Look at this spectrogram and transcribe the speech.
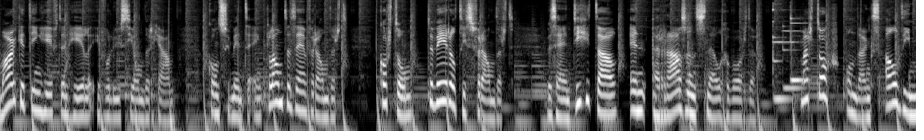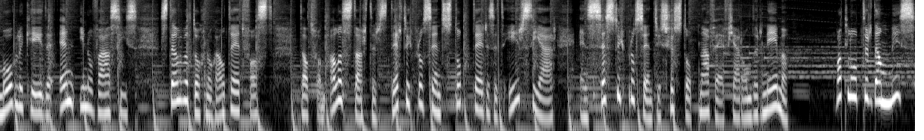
marketing heeft een hele evolutie ondergaan, consumenten en klanten zijn veranderd. Kortom, de wereld is veranderd. We zijn digitaal en razendsnel geworden. Maar toch, ondanks al die mogelijkheden en innovaties, stellen we toch nog altijd vast dat van alle starters 30% stopt tijdens het eerste jaar en 60% is gestopt na vijf jaar ondernemen. Wat loopt er dan mis?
